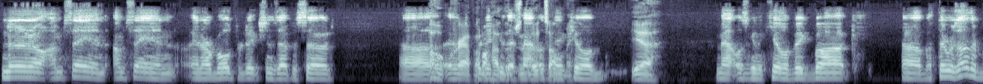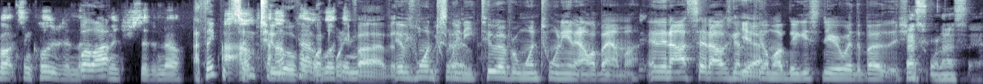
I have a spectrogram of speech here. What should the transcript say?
No, no, no. I'm saying, I'm saying, in our bold predictions episode, uh, Oh, crap, I don't have predicted those that Matt notes was going me. to kill. A, Yeah, Matt was going to kill a big buck, uh, but there was other bucks included in that. Well, I- I'm interested to know. I think we I- said I'm- 2 I'm over kinda one looking- It was 120, two over 120 in Alabama. And then I said I was gonna Yeah. kill my biggest deer with a bow this year. That's what I said.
